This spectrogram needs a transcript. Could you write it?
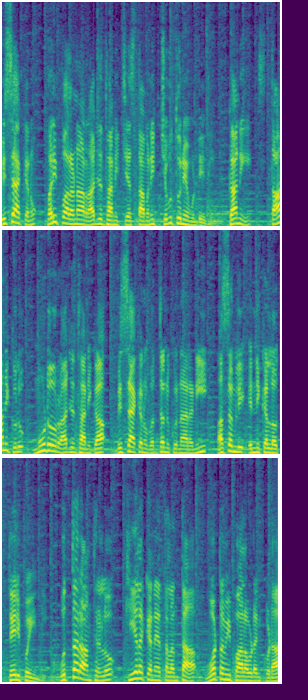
విశాఖను పరిపాలనా రాజధాని చేస్తామని చెబుతూనే ఉండేది. కానీ స్థానికులు మూడో రాజధానిగా విశాఖను వద్దనుకున్నారని అసెంబ్లీ ఎన్నికల్లో తేలిపోయింది. ఉత్తరాంధ్రలో కీలక నేతలంతా ఓటమి పాలవడం కూడా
